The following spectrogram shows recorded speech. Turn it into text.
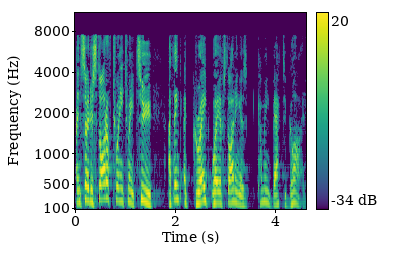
And so to start off 2022, I think a great way of starting is coming back to God.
